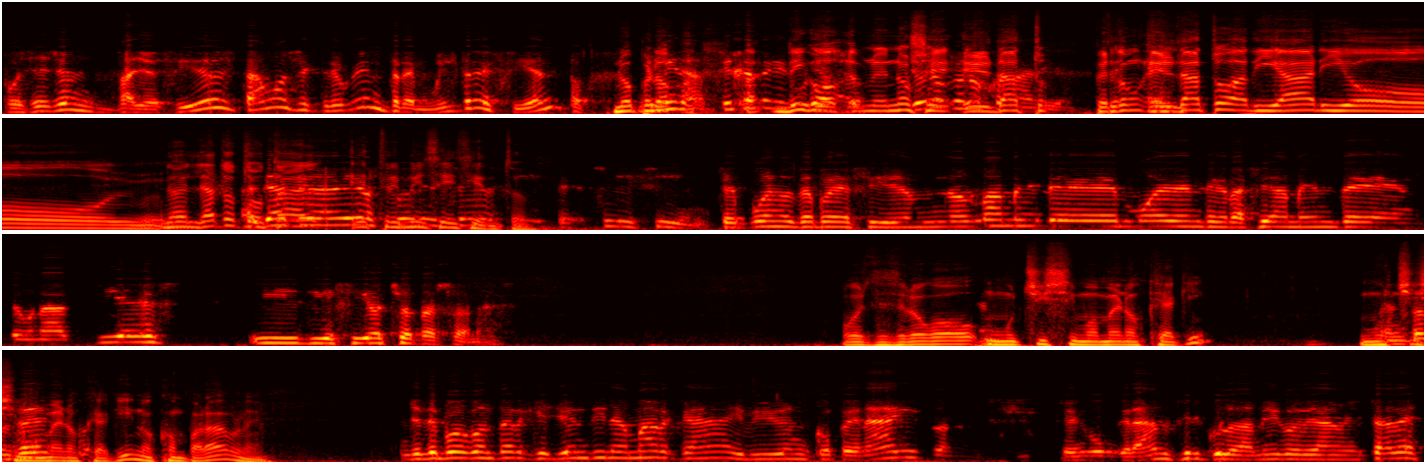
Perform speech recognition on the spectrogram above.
Pues eso, en fallecidos estamos eh, creo que en 3.300. No, pero digo, no sé, el dato, perdón, el dato a diario... No, el dato total es 3.600. Sí, sí, te puedo, te puedo decir, normalmente mueren desgraciadamente entre unas 10 y 18 personas. Pues desde luego muchísimo menos que aquí. Muchísimo menos que aquí, no es comparable. Yo te puedo contar que yo en Dinamarca y vivo en Copenhague, tengo un gran círculo de amigos y de amistades,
